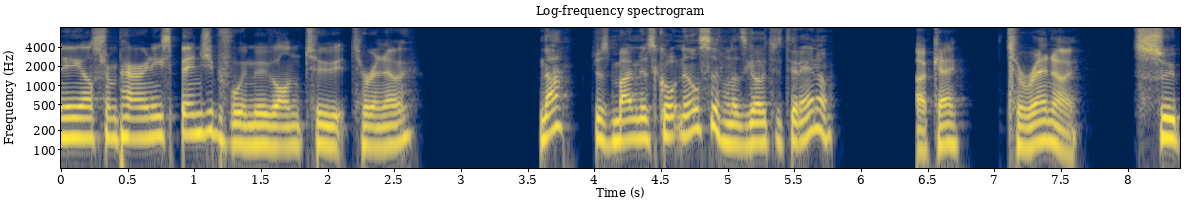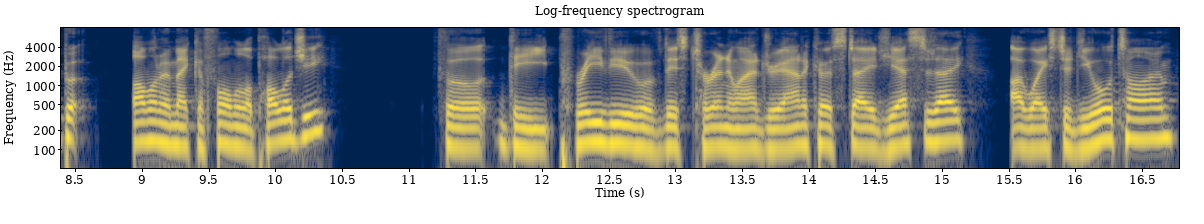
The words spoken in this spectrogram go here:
Anything else from Paris Benji, before we move on to Tirreno? Nah, just Magnus Cort Nielsen. Let's go to Tirreno. Okay. Tirreno. Super. I want to make a formal apology for the preview of this Tirreno Adriatico stage yesterday. I wasted your time,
